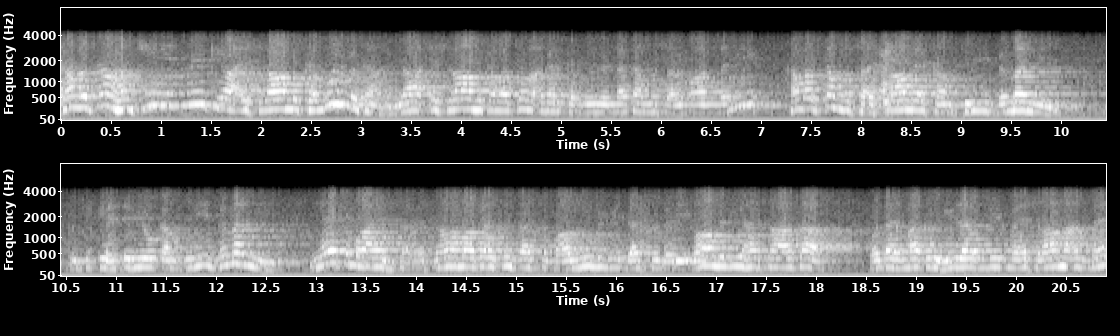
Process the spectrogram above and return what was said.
کم از کم ہم چیزی بھی کہ یا اسلام قبول بکن، یا اسلام کم از کم اگر قبول نہ نکا مسلمان نہیں، کم از کم اسلام کمتری بمنی۔ کچھ کہتری و کمتری بمنی۔ نیک باعث اسلام کہتے ہیں، دست بازو بھی بھی دست گریبان بھی ہر ساعتا و در مکر حیلت بیت میں اسلام از میں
